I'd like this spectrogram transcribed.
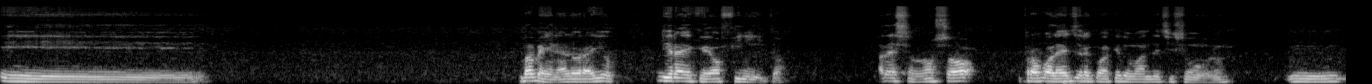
E Va bene, allora io direi che ho finito. Adesso non so, provo a leggere qualche domanda ci sono. Mm.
